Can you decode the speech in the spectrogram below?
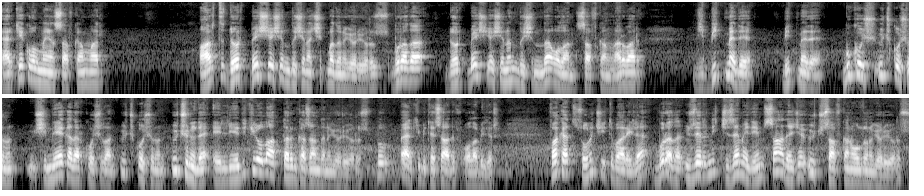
Erkek olmayan safkan var. Artı 4-5 yaşın dışına çıkmadığını görüyoruz. Burada 4-5 yaşının dışında olan safkanlar var. Bitmedi, bitmedi. Bu koş 3 koşunun şimdiye kadar koşulan 3 koşunun 3'ünü de 57 kilolu atların kazandığını görüyoruz. Bu belki bir tesadüf olabilir. Fakat sonuç itibariyle burada üzerini çizemediğim sadece 3 safkan olduğunu görüyoruz.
